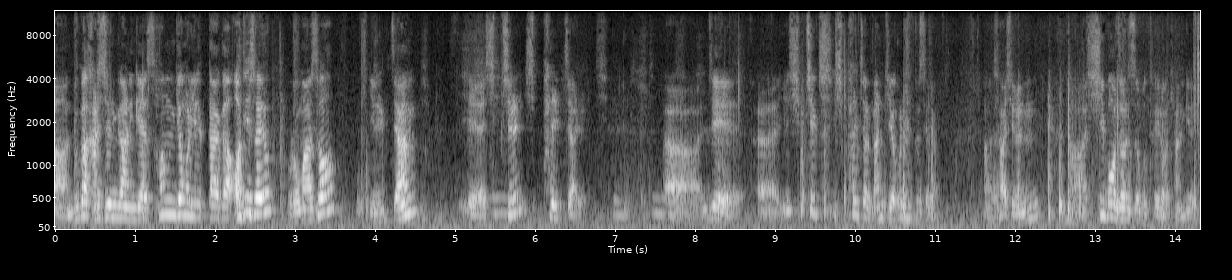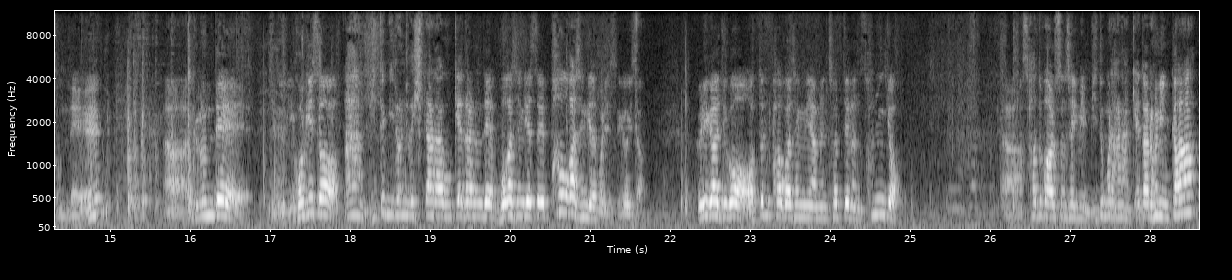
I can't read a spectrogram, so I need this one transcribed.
아, 누가 가르치는 거 아닌 게 성경을 읽다가 어디서요? 로마서 1장 예, 17, 18절 아, 이제 어, 이 17, 18절만 기억을 해두세요 아, 사실은 아, 15절서부터 이렇게 하는 게 좋은데 아, 그런데 거기서 아 믿음 이런 것이다 라고 깨닫는데 뭐가 생겼어요? 파워가 생겨버렸어요 여기서 그래가지고 어떤 파워가 생기냐면 첫째는 선교 아, 사도 바울 선생님이 믿음을 하나 깨달으니까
